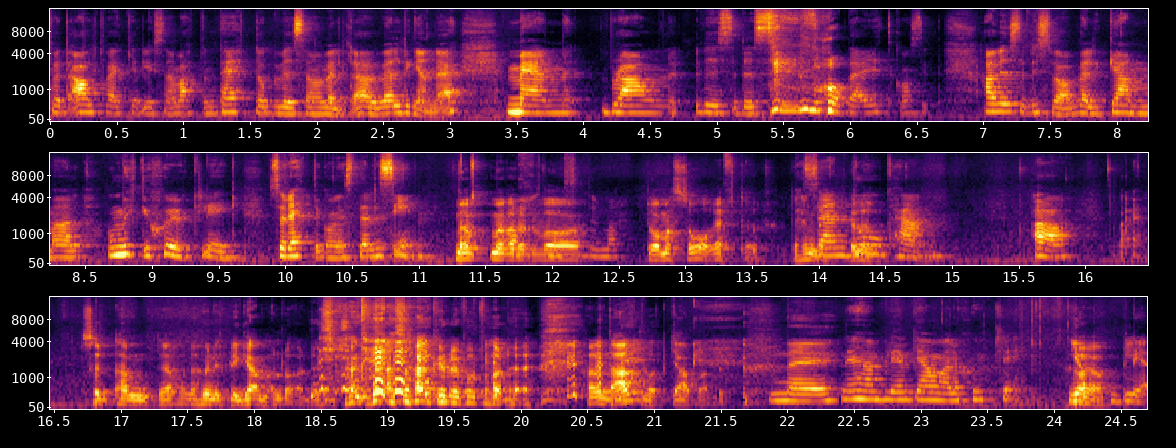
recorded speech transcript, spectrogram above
för att allt verkade liksom vattentätt och bevisen var väldigt överväldigande. Men Brown visade sig vara, det här är jättekonstigt, han visade sig vara väldigt gammal och mycket sjuklig så rättegången ställdes in. Men, men vadå, det var, det var massa år efter det hände? Sen eller? dog han. Ja, var det. Så han, ja, han har hunnit bli gammal då? Han, alltså, han kunde fortfarande... Han har inte alltid varit gammal. Nej. Nej, han blev gammal och sjuklig. Ja, Jag ja. blev.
